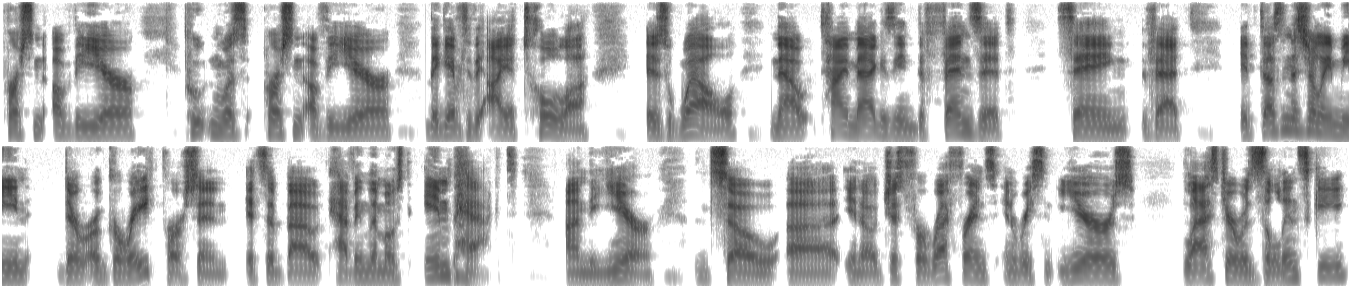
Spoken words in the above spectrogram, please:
Person of the Year. Putin was Person of the Year. They gave it to the Ayatollah as well. Now, Time Magazine defends it, saying that it doesn't necessarily mean they're a great person. It's about having the most impact on the year. So, uh, you know, just for reference, in recent years, last year was Zelensky,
